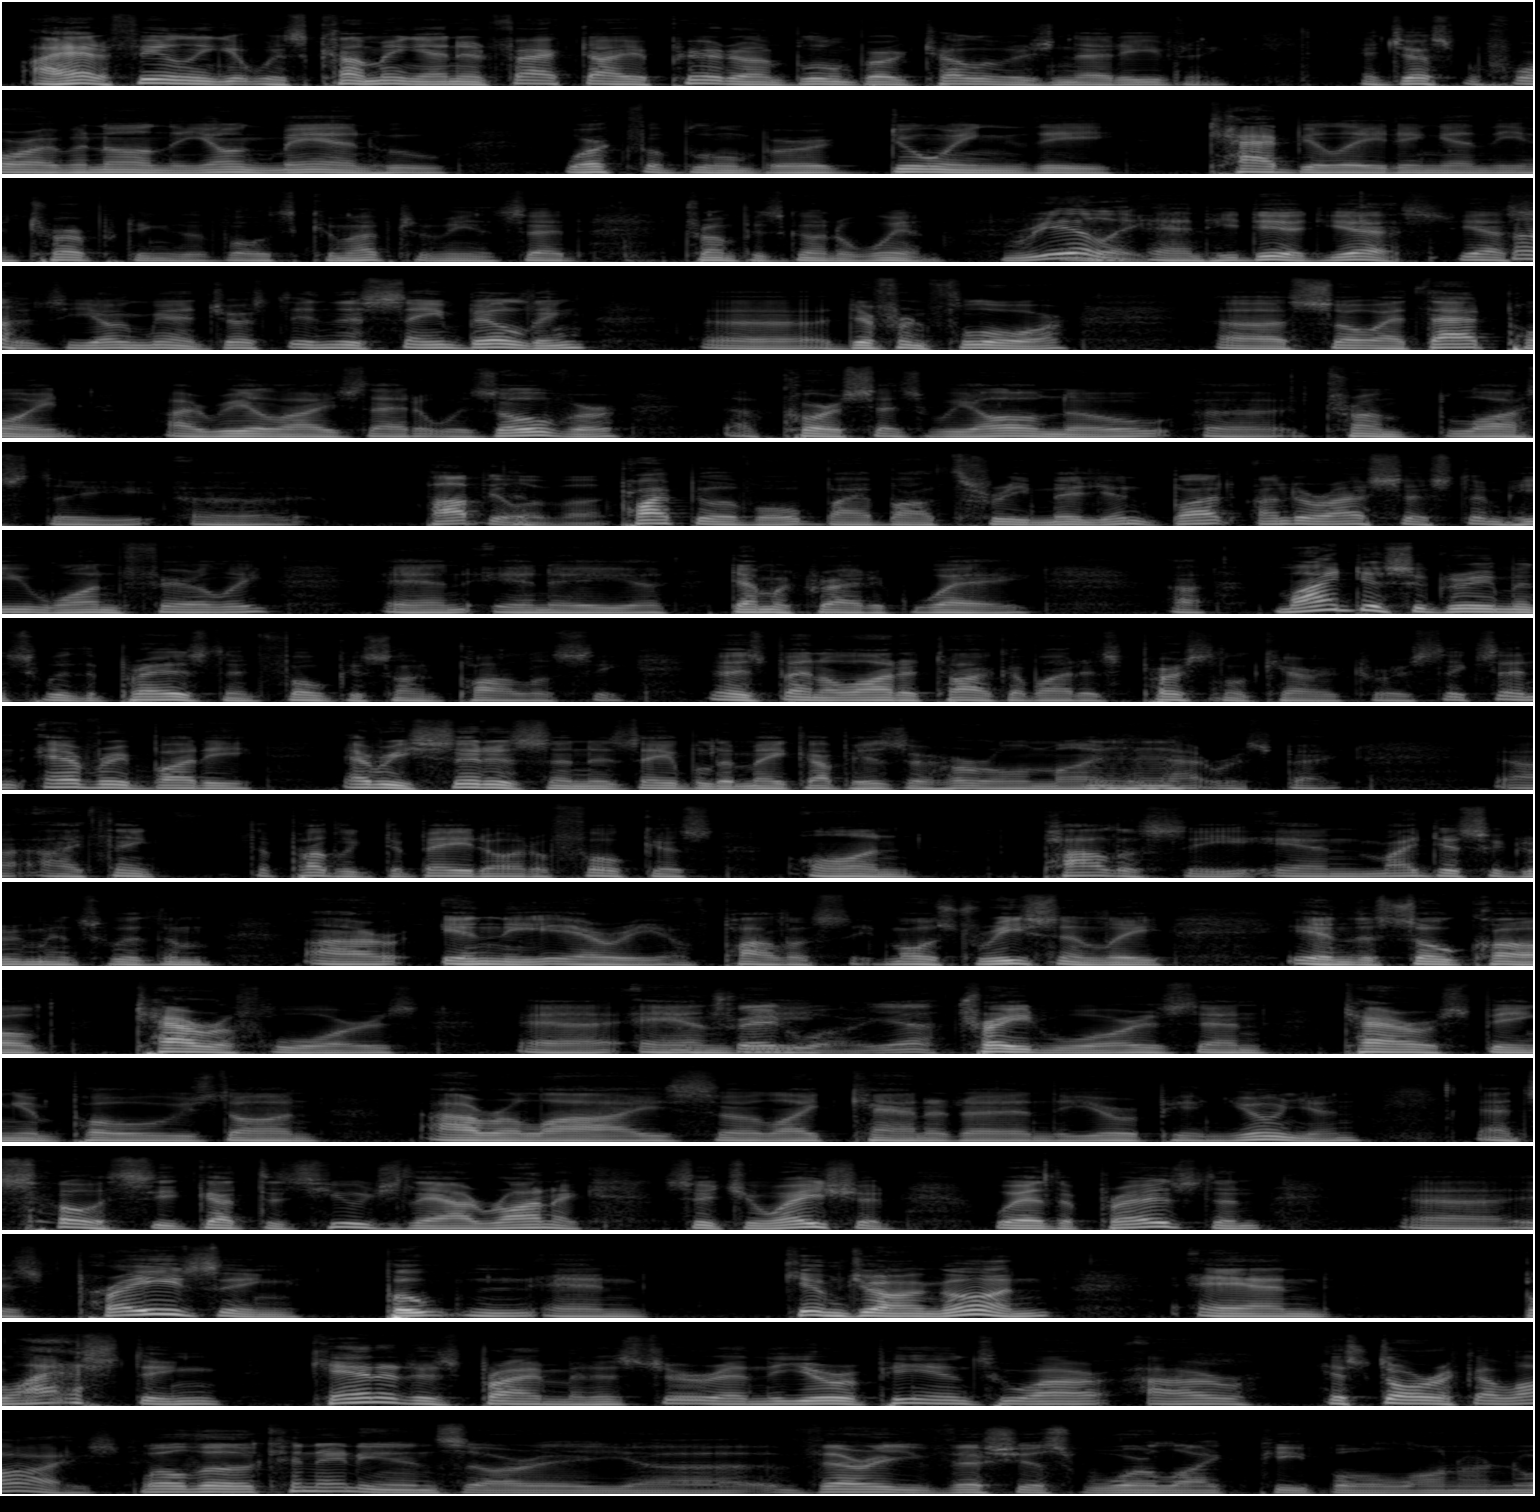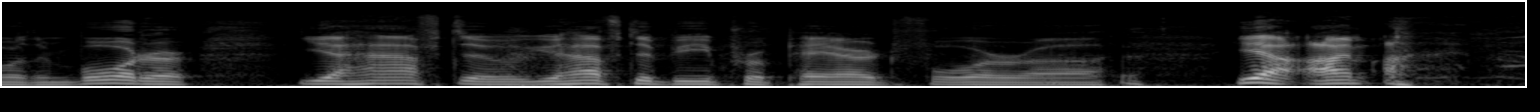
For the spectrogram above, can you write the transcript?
I had a feeling it was coming, and in fact, I appeared on Bloomberg television that evening. And just before I went on, the young man who worked for Bloomberg doing the tabulating and the interpreting of the votes came up to me and said Trump is going to win. Really? And, and he did. Yes, yes. Huh. As a young man, just in this same building, uh, a different floor. Uh, so at that point, I realized that it was over. Of course, as we all know, uh, Trump lost the uh, popular vote popular vote by about three million. But under our system, he won fairly and in a uh, democratic way. Uh, my disagreements with the president focus on policy. There's been a lot of talk about his personal characteristics, and everybody, every citizen is able to make up his or her own mind mm-hmm. in that respect. Uh, I think the public debate ought to focus on policy, and my disagreements with him are in the area of policy. Most recently, in the so called tariff wars uh, and the trade war, yeah. trade wars and tariffs being imposed on our allies uh, like Canada and the European Union. And so it's, you've got this hugely ironic situation where the president uh, is praising Putin and Kim Jong un and blasting Canada's prime minister and the Europeans who are our historic allies. Well, the Canadians are a uh, very vicious, warlike people on our northern border. You have to you have to be prepared for. Uh, yeah, I'm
